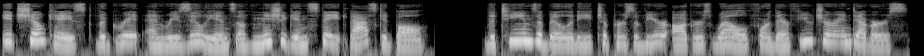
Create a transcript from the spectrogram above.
it showcased the grit and resilience of Michigan State basketball. The team's ability to persevere augurs well for their future endeavors.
